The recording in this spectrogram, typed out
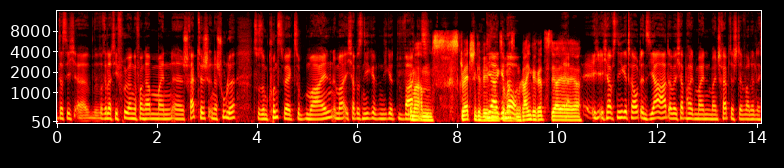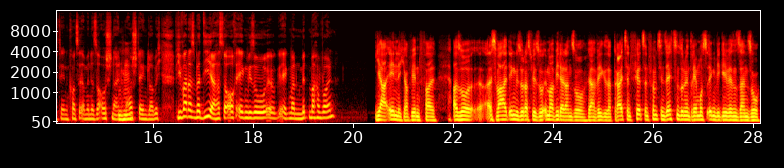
dass ich äh, relativ früh angefangen habe, meinen äh, Schreibtisch in der Schule zu so einem Kunstwerk zu malen. Immer, ich habe es nie, nie gewagt. Immer am Scratchen gewesen ja, und genau. sowas und reingeritzt, ja, ja, ja. ja. Ich, ich habe es nie getraut ins Yard, aber ich habe halt meinen mein Schreibtisch, der war dann, den konntest du am Ende so ausschneiden mhm. und ausstellen, glaube ich. Wie war das bei dir? Hast du auch irgendwie so äh, irgendwann mitmachen wollen? Ja, ähnlich auf jeden Fall. Also äh, es war halt irgendwie so, dass wir so immer wieder dann so, ja, wie gesagt, 13, 14, 15, 16 so den Dreh muss irgendwie gewesen sein. So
